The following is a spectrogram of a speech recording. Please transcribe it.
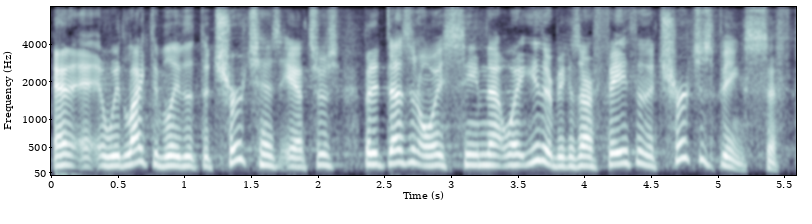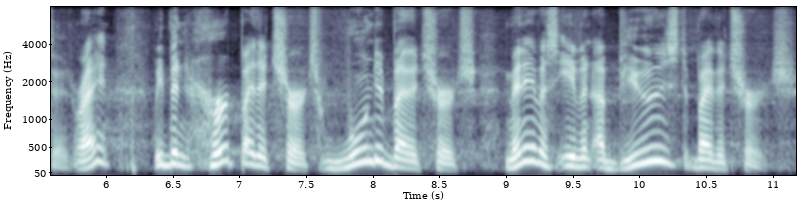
And, and, we'd like to believe that the church has answers, but it doesn't always seem that way either because our faith in the church is being sifted, right? We've been hurt by the church, wounded by the church, many of us even abused by the church.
